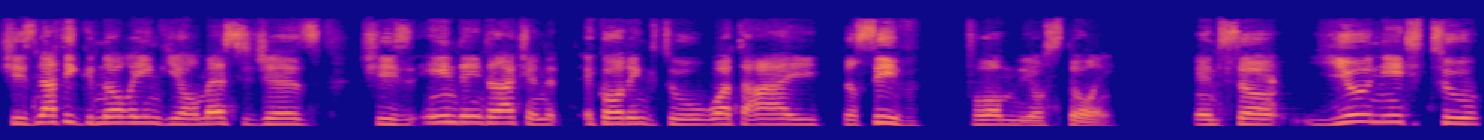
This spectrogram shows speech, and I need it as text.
She's not ignoring your messages. She's in the interaction according to what I perceive from your story. And so you need to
